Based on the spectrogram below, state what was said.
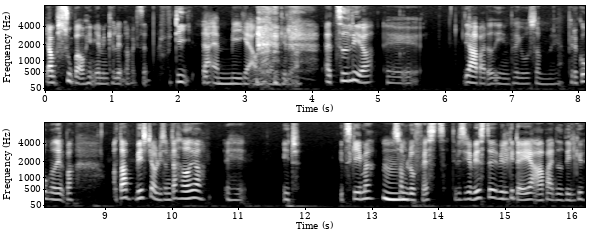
jeg er super afhængig af min kalender, for eksempel. Fordi at, Jeg er mega afhængig af en kalender. at tidligere... Øh, jeg arbejdede i en periode som øh, pædagogmedhjælper, og der vidste jeg jo ligesom, der havde jeg øh, et, et schema, mm. som lå fast. Det vil sige, jeg vidste, hvilke dage jeg arbejdede, hvilke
